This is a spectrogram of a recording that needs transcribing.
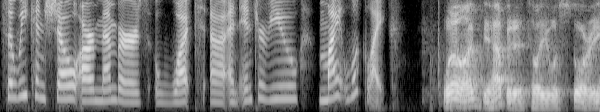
so we can show our members what uh, an interview might look like. Well, I'd be happy to tell you a story.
